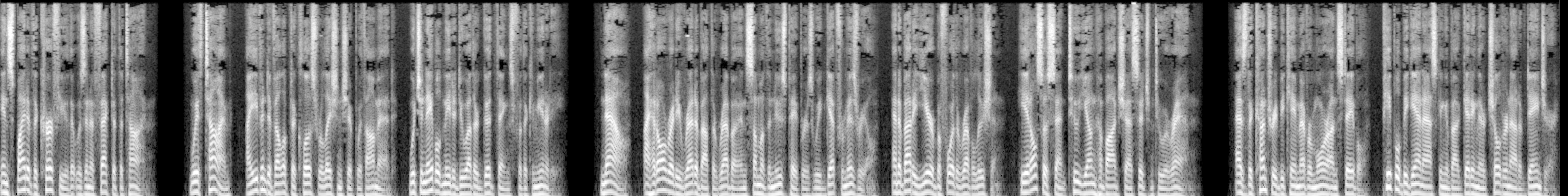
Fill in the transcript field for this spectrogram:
in spite of the curfew that was in effect at the time. With time, I even developed a close relationship with Ahmed, which enabled me to do other good things for the community. Now, I had already read about the Rebbe in some of the newspapers we'd get from Israel, and about a year before the revolution, he had also sent two young Chabad Chassidim to Iran. As the country became ever more unstable, people began asking about getting their children out of danger,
